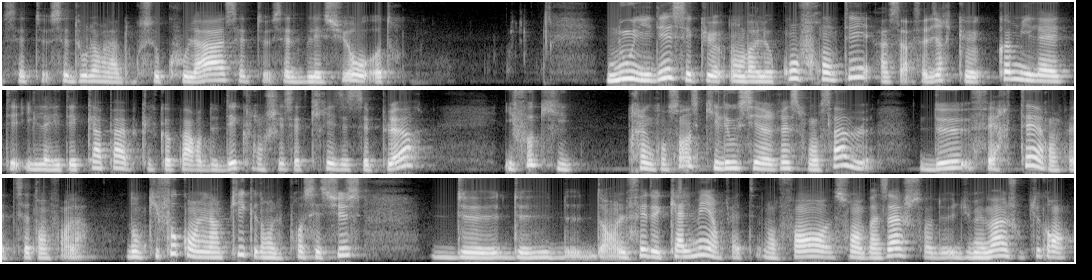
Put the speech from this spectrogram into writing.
cette, douleur-là, donc ce coup-là, cette, cette blessure ou autre. Nous, l'idée, c'est qu'on va le confronter à ça. C'est-à-dire que comme il a, été, il a été capable quelque part de déclencher cette crise et ces pleurs, il faut qu'il prenne conscience qu'il est aussi responsable de faire taire en fait cet enfant-là. Donc il faut qu'on l'implique dans le processus de, dans le fait de calmer en fait l'enfant, soit en bas âge, soit du même âge ou plus grand.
